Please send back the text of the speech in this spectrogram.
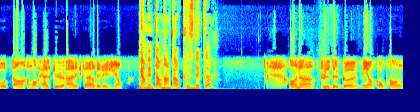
autant à Montréal qu'à l'extérieur des régions. Mais en même temps, on a encore plus de cas? On a plus de cas, mais on comprend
